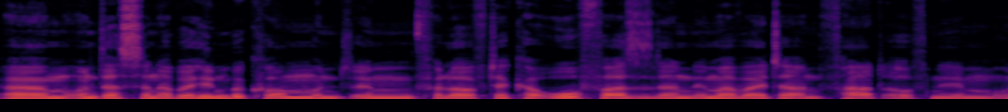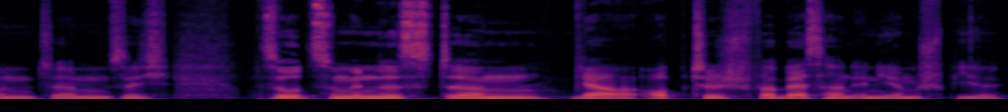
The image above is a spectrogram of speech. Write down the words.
ähm, und das dann aber hinbekommen und im Verlauf der K.O.-Phase dann immer weiter an Fahrt aufnehmen und ähm, sich so zumindest ähm, ja optisch verbessern in ihrem Spiel.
